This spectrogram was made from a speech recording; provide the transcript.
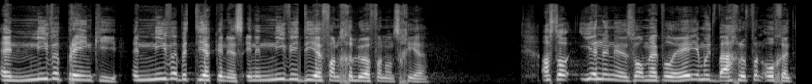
'n Nuwe prentjie, 'n nuwe betekenis en 'n nuwe idee van geloof aan ons gee. As daar een ding is waarmee ek wil hê jy moet wegloop vanoggend,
